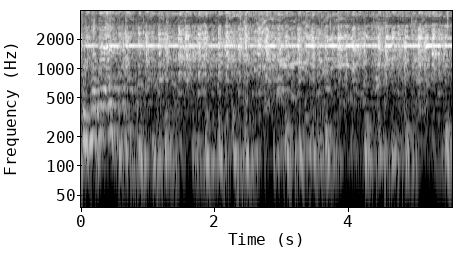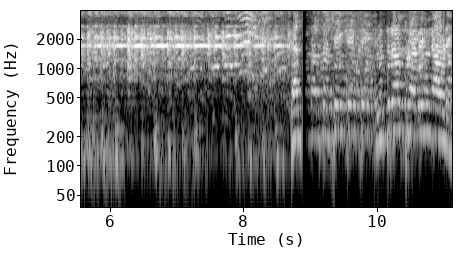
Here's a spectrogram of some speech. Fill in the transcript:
सुपुत्र आहेत त्यात पारितोषिक रुद्र प्रवीण गावडे.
